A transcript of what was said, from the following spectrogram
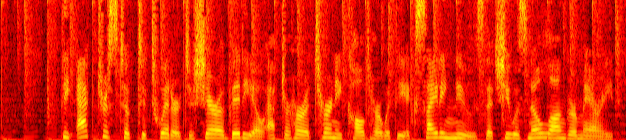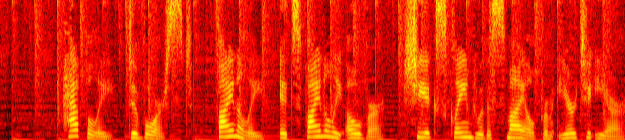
The actress took to Twitter to share a video after her attorney called her with the exciting news that she was no longer married. Happily, divorced. Finally, it's finally over, she exclaimed with a smile from ear to ear.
